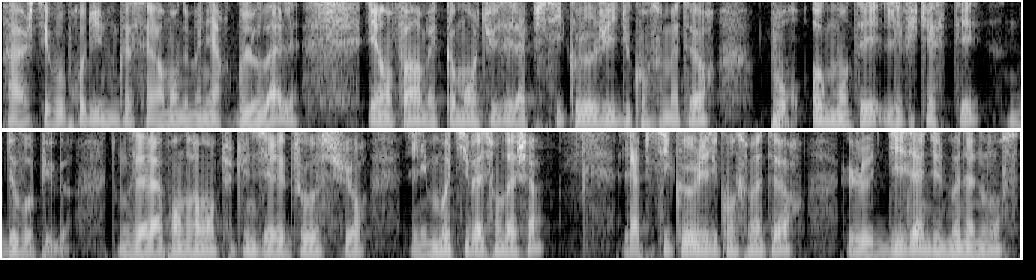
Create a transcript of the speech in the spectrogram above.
à acheter vos produits. Donc là c'est vraiment de manière globale. Et enfin bah, comment utiliser la psychologie du consommateur pour augmenter l'efficacité de vos pubs. Donc vous allez apprendre vraiment toute une série de choses sur les motivations d'achat, la psychologie du consommateur, le design d'une bonne annonce,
